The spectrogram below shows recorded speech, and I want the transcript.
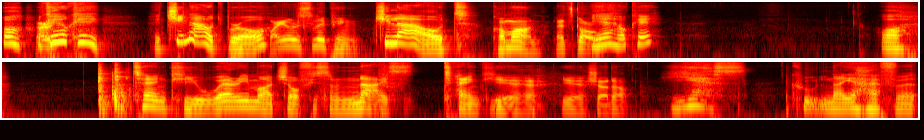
Oh, okay, okay. Hey, chill out, bro. Why are you sleeping? Chill out. Come on, let's go. Yeah, okay. Oh, thank you very much, officer. Nice. Thank you. Yeah, yeah, shut up. Yes. Cool. Now I have a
